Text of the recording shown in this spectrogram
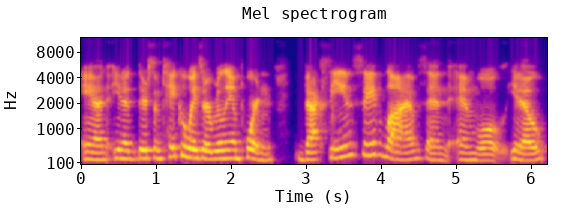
and you know there's some takeaways that are really important. Vaccines save lives and and will you know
